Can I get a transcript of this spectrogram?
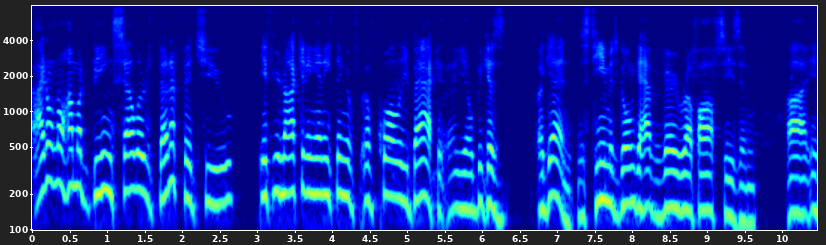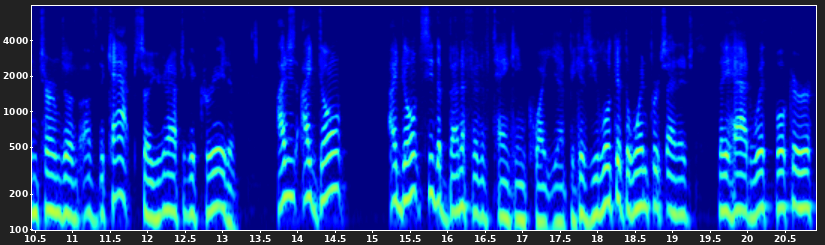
I don't know how much being sellers benefits you if you're not getting anything of, of quality back. uh, You know, because again, this team is going to have a very rough offseason uh, in terms of of the cap, so you're going to have to get creative. I just I don't I don't see the benefit of tanking quite yet because you look at the win percentage they had with Booker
